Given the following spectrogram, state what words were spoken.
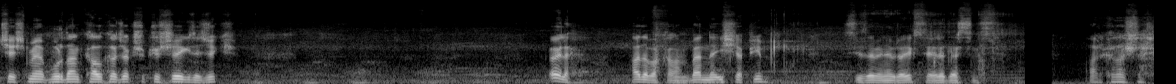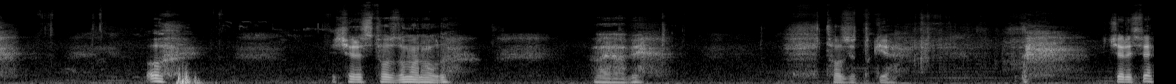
çeşme buradan kalkacak şu köşeye gidecek. Öyle. Hadi bakalım ben de iş yapayım. Siz de beni birazcık seyredersiniz. Arkadaşlar. Oh. İçerisi toz duman oldu. Vay abi. Toz yuttuk ya. İçerisi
